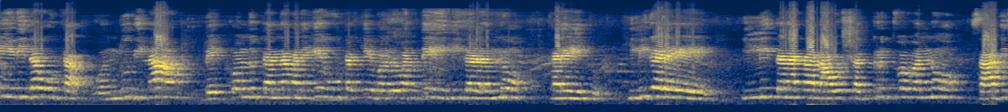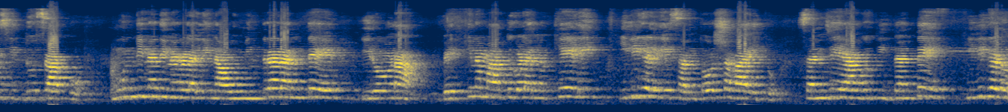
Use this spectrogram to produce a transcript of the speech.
ನೀಡಿದ ಊಟ. ಒಂದು ದಿನ ಬೆಕ್ಕೊಂದು ತನ್ನ ಮನೆಗೆ ಊಟಕ್ಕೆ ಬರುವಂತೆ ಇಲಿಗಳನ್ನು ಕರೆಯಿತು. ಇಲಿಗಳೇ ಇಲ್ಲಿ ತನಕ ನಾವು ಶತ್ರುತ್ವವನ್ನು ಸಾಧಿಸಿದ್ದು ಸಾಕು. ಮುಂದಿನ ದಿನಗಳಲ್ಲಿ ನಾವು ಮಿತ್ರರಂತೆ ಇರೋಣ. ಬೆಕ್ಕಿನ ಮಾತುಗಳನ್ನು ಕೇಳಿ ಇಲಿಗಳಿಗೆ ಸಂತೋಷವಾಯಿತು. ಸಂಜೆಯಾಗುತ್ತಿದ್ದಂತೆ ಇಲಿಗಳು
